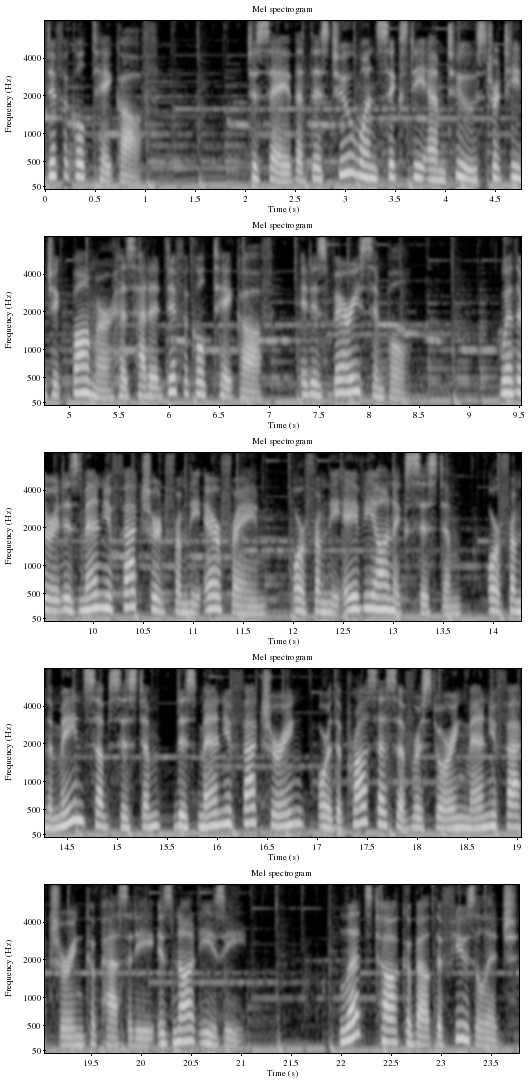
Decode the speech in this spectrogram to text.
difficult takeoff. To say that this Tu-160M2 strategic bomber has had a difficult takeoff, it is very simple. Whether it is manufactured from the airframe, or from the avionics system, or from the main subsystem, this manufacturing, or the process of restoring manufacturing capacity is not easy. Let's talk about the fuselage.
